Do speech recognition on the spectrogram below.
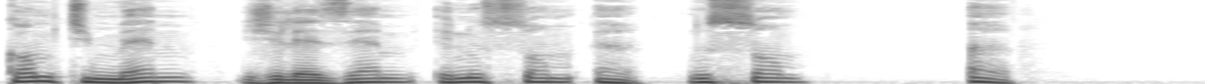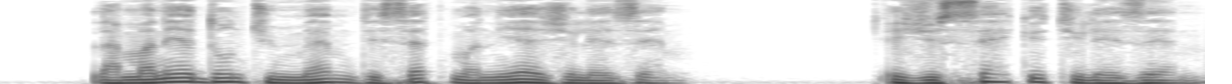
comme tu m'aimes, je les aime et nous sommes un, nous sommes un. La manière dont tu m'aimes, de cette manière, je les aime. Et je sais que tu les aimes.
